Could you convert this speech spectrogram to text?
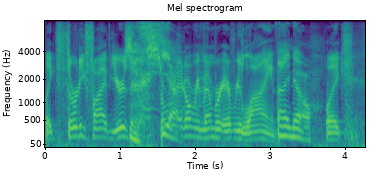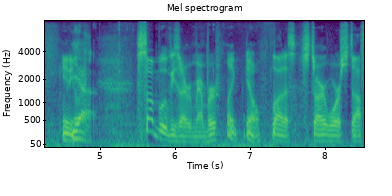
like 35 years ago. Sorry, Yeah. I don't remember every line." I know. Like, anyway, Yeah. some movies I remember, like you know, a lot of Star Wars stuff,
